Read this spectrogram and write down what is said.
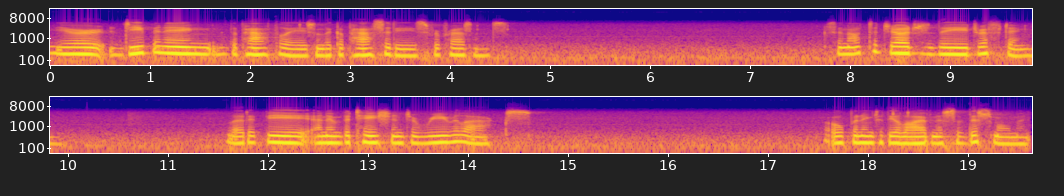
you're deepening the pathways and the capacities for presence. So, not to judge the drifting, let it be an invitation to re relax, opening to the aliveness of this moment.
